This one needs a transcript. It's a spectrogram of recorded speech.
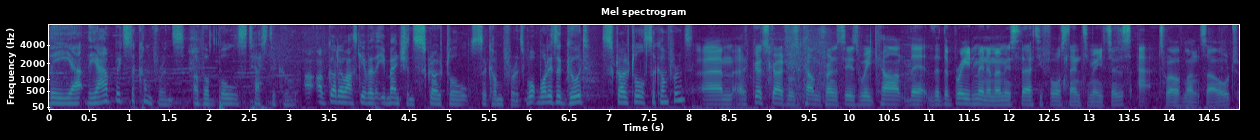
the uh, the average circumference of a bull's testicle. I- I've got to ask, given that you mentioned scrotal circumference, what what is a good scrotal circumference? Um, a good scrotal circumference is we can't, the, the, the breed minimum is 34 centimetres at 12 months old,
